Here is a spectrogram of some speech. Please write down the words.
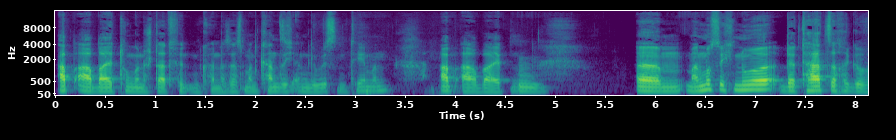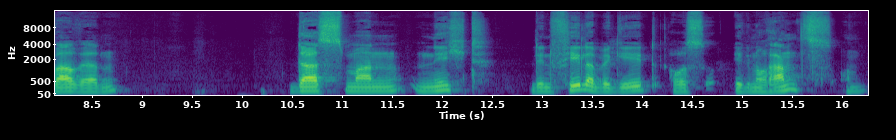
Abarbeitungen stattfinden können. Das heißt, man kann sich an gewissen Themen abarbeiten. Mhm. Ähm, man muss sich nur der Tatsache gewahr werden, dass man nicht den Fehler begeht aus Ignoranz und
